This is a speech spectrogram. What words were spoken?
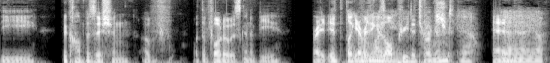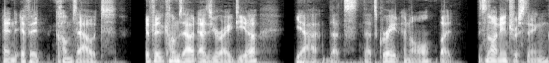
the the composition of what the photo is going to be, right? It like everything is all predetermined. Texture. Yeah. And, yeah, yeah, yeah. And if it comes out, if it comes out as your idea, yeah, that's that's great and all, but it's not interesting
